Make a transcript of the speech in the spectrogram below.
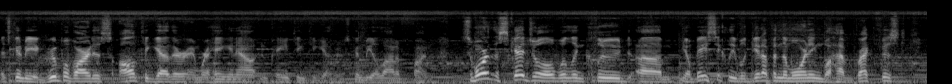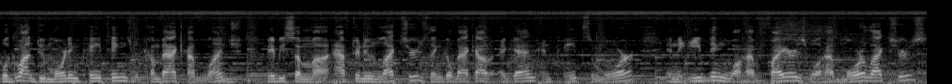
it's going to be a group of artists all together, and we're hanging out and painting together. It's going to be a lot of fun. So more of the schedule will include, um, you know, basically we'll get up in the morning, we'll have breakfast, we'll go out and do morning paintings, we'll come back, have lunch, maybe some uh, afternoon lectures, then go back out again and paint some more. In the evening, we'll have fires, we'll have more lectures.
